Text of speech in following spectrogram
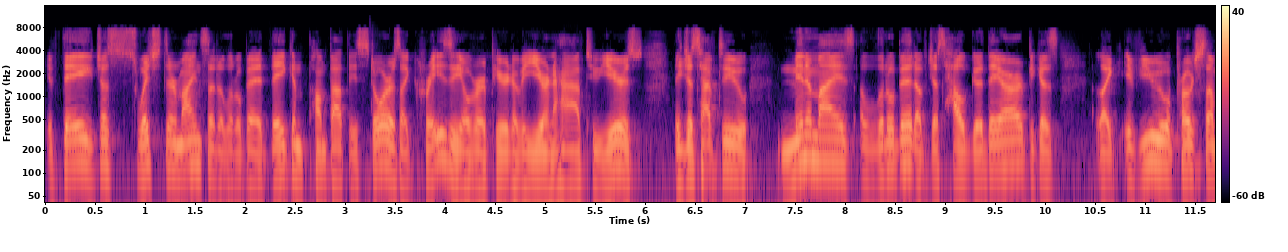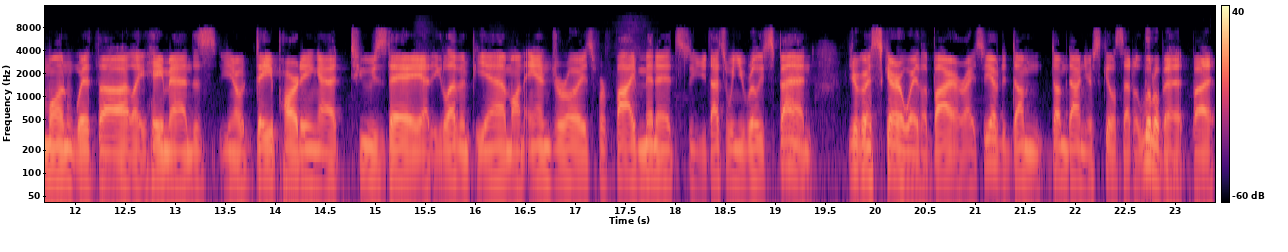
if they just switch their mindset a little bit, they can pump out these stores like crazy over a period of a year and a half, two years. They just have to minimize a little bit of just how good they are because like if you approach someone with uh, like hey man this you know day parting at tuesday at 11 p.m on androids for five minutes that's when you really spend you're going to scare away the buyer right? So you have to dumb dumb down your skill set a little bit but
